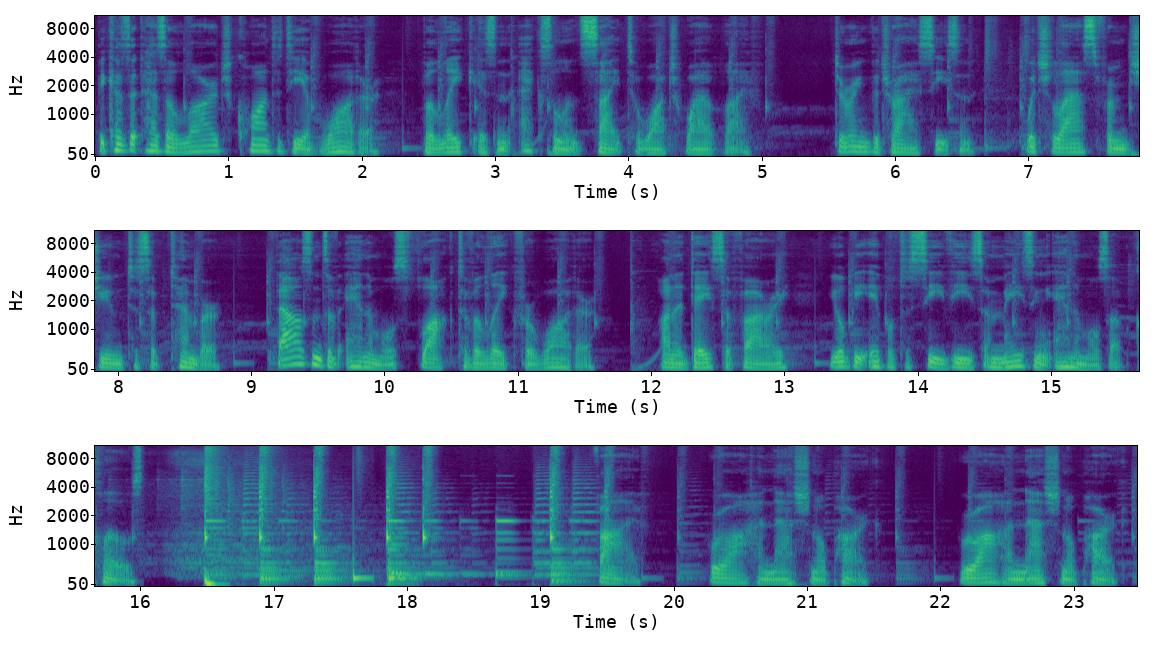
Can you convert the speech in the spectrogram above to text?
Because it has a large quantity of water, the lake is an excellent site to watch wildlife. During the dry season, which lasts from June to September, thousands of animals flock to the lake for water. On a day safari, you'll be able to see these amazing animals up close. 5. Ruaha National Park Ruaha National Park,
